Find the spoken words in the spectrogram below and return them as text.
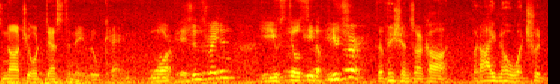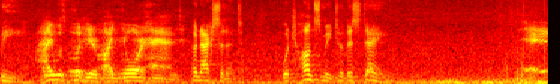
is not your destiny, Liu Kang. More visions, Raiden? Do you still see the future? The visions are gone, but I know what should be. I was put here by your hand. An accident, which haunts me to this day. Eh?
